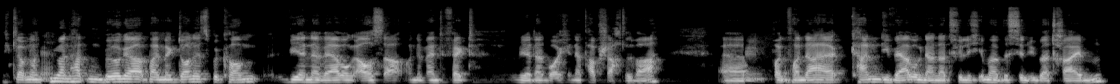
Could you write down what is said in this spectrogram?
Ich glaube, noch ja. niemand hat einen Burger bei McDonalds bekommen, wie er in der Werbung aussah und im Endeffekt, wie er dann bei euch in der Pappschachtel war. Äh, von, von daher kann die Werbung dann natürlich immer ein bisschen übertreiben.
